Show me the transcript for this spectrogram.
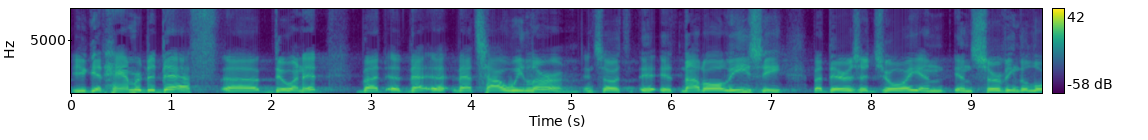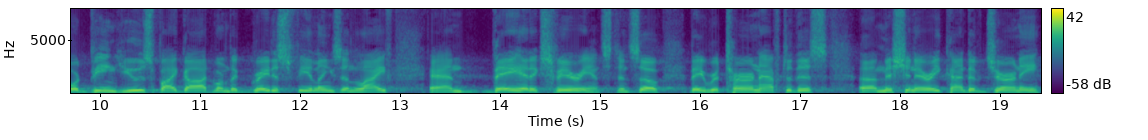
you get hammered to death doing it, but that, that's how we learn. And so it's, it's not all easy, but there is a joy in, in serving the Lord, being used by God, one of the greatest feelings in life, and they had experienced. And so they return after this uh, missionary kind of journey,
